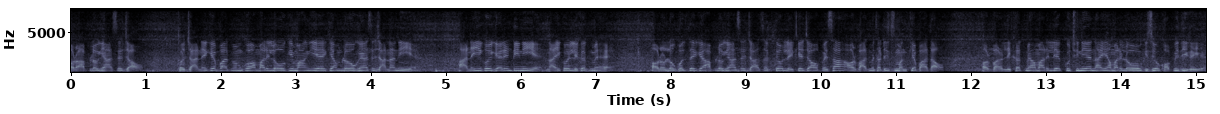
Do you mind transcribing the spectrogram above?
और आप लोग यहाँ से जाओ। तो जाने के बाद हमको हमारी लोगों की मांग ये है कि हम लोगों को यहाँ से जाना नहीं है। आने की कोई गारंटी नहीं है ना ही कोई लिखत में है। और वो लोग बोलते हैं कि आप लोग यहाँ से जा सकते हो लेके जाओ पैसा और बाद में थर्टी सिक्स मंथ के बाद आओ। और लिखत में हमारे लिए कुछ नहीं है ना ही हमारे लोगों को किसी को कॉपी दी गई है।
